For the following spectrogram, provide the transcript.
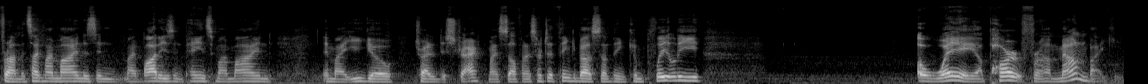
from. It's like my mind is in my body's in pain, so my mind and my ego try to distract myself, and I start to think about something completely away, apart from mountain biking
